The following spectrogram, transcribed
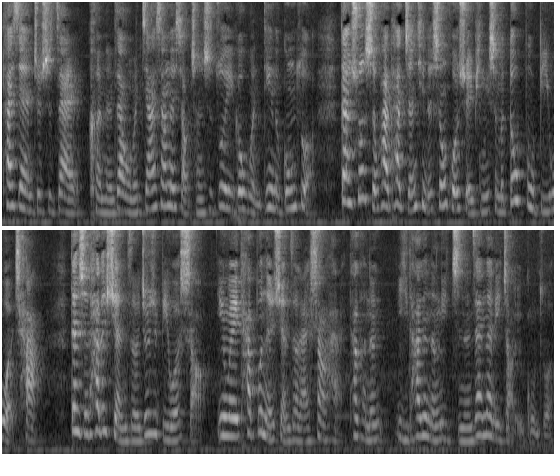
她现在就是在可能在我们家乡的小城市做一个稳定的工作，但说实话，她整体的生活水平什么都不比我差。但是他的选择就是比我少，因为他不能选择来上海，他可能以他的能力只能在那里找一个工作。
